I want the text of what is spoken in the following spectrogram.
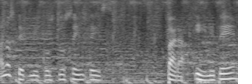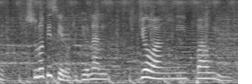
a los técnicos docentes para NTN, su noticiero regional, Joanny Paulino.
